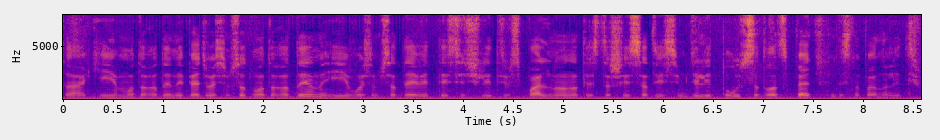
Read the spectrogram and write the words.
Так, і мотогодини. 5800 мотогодин і 89 тисяч літрів спального на 368 діліт, получиться 25 десь напевно літрів.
